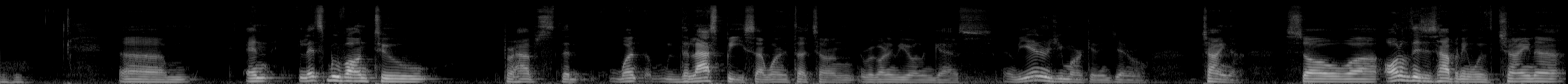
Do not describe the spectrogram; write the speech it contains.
Mm-hmm. Um, and let's move on to perhaps the one the last piece I want to touch on regarding the oil and gas and the energy market in general, China. So uh, all of this is happening with China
